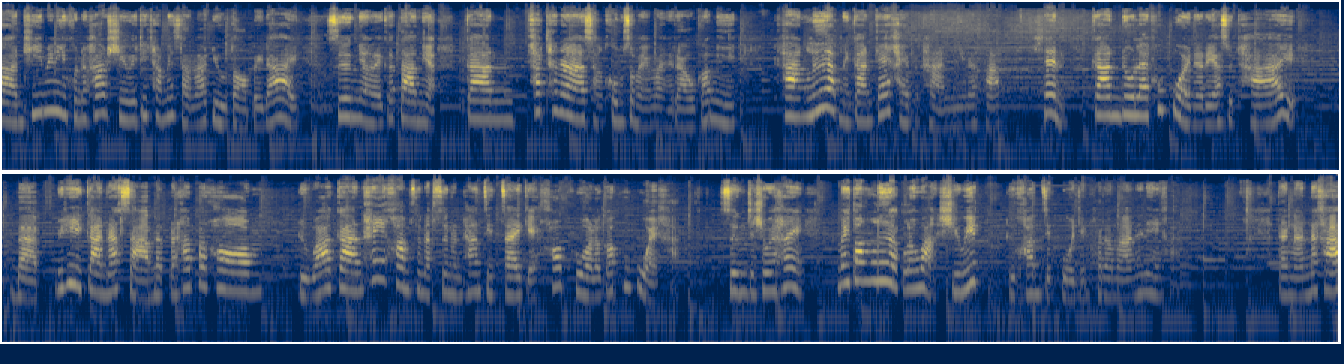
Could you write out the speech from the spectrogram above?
การที่ไม่มีคุณภาพชีวิตที่ทำให้สามารถอยู่ต่อไปได้ ซึ่งอย่างไรก็ตามเนี่ย การพัฒนาสังคมสมัยใหม่เราก็มีทางเลือกในการแก้ไขปัญหานี้นะคะ เช่น การดูแลผู้ป่วยในระยะสุดท้าย แบบวิธีการรักษาแบบประคับประคอง หรือว่าการให้ความสนับสนุนทางจิตใจแก่ครอบครัวแล้วก็ผู้ป่วยค่ะ ซึ่งจะช่วยให้ไม่ต้องเลือกระหว่างชีวิต หรือความเจ็บปวดอย่างทรมานนั่นเองค่ะ ดังนั้นนะคะ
